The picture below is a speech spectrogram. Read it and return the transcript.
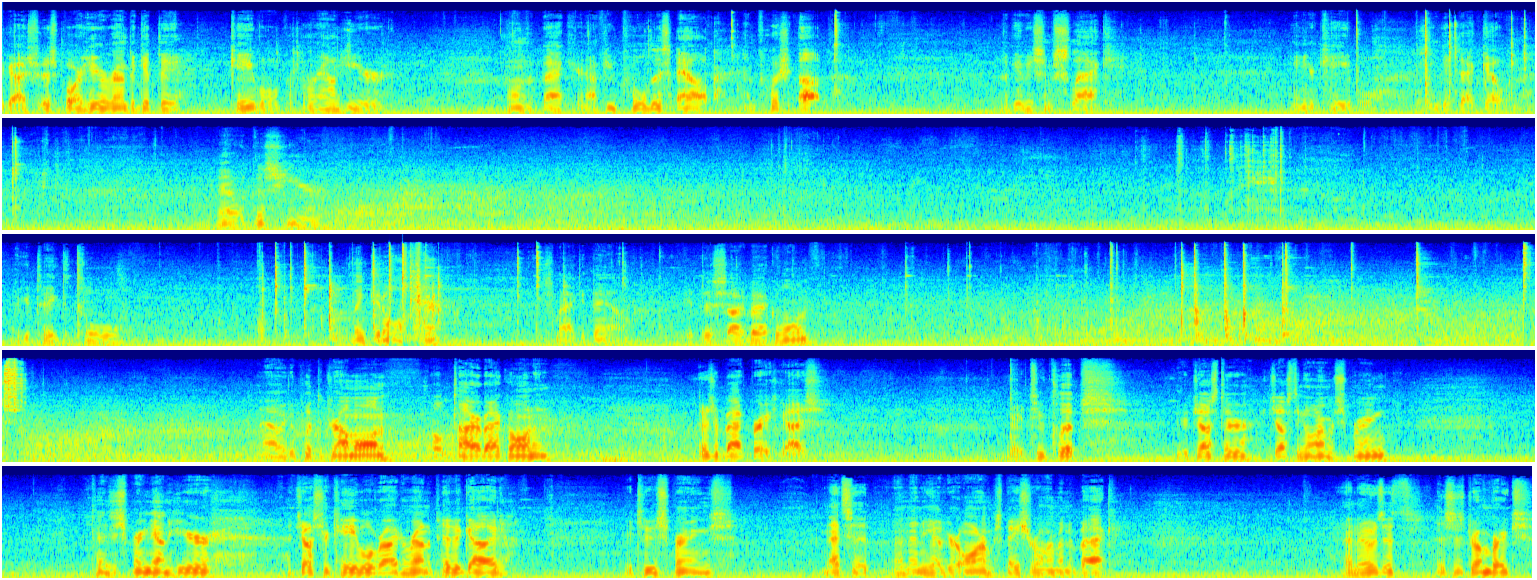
Alright guys, for this part here, we're going to get the cable around here on the back here. Now if you pull this out and push up, it'll give you some slack in your cable so you can get that going. Now with this here, take the tool, link it on there, smack it down. Get this side back on. Now we can put the drum on, bolt the tire back on, and there's your back brake, guys. You got your two clips, your adjuster, adjusting arm and spring. Turns your spring down here, adjust your cable, riding around the pivot guide, your two springs, and that's it. And then you have your arm, spacer arm in the back. And those, this is drum brakes.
